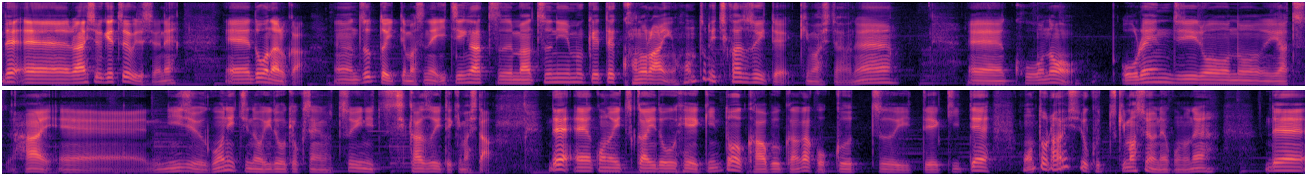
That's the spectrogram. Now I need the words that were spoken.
で、えー、来週月曜日ですよね。えー、どうなるか。ん、ずっと言ってますね。1月末に向けてこのライン、本当に近づいてきましたよね。えー、このオレンジ色のやつ、はい、えー、25日の移動曲線、ついに近づいてきました。で、えー、この5日移動平均と株価がこうくっついてきて、本当来週くっつきますよね、このね。で、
